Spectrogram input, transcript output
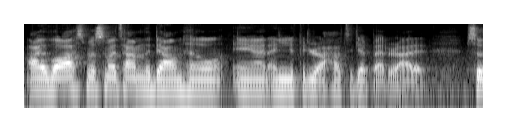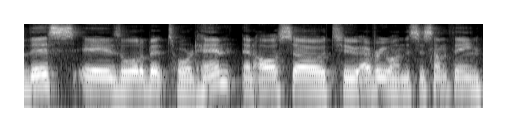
I lost most of my time in the downhill and I need to figure out how to get better at it. So, this is a little bit toward him and also to everyone. This is something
